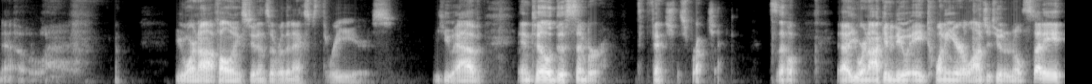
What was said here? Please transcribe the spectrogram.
no. You are not following students over the next three years. You have until December to finish this project. So uh, you are not going to do a 20 year longitudinal study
